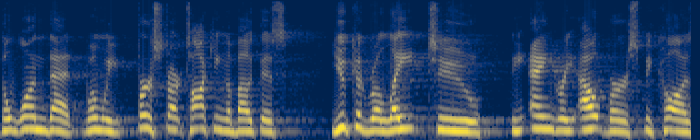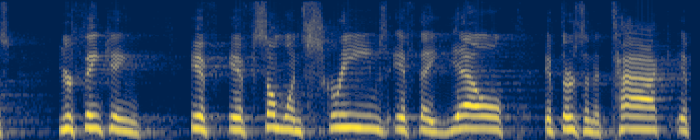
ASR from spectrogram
the one that when we first start talking about this, you could relate to the angry outburst because you're thinking if, if someone screams, if they yell, if there's an attack, if,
